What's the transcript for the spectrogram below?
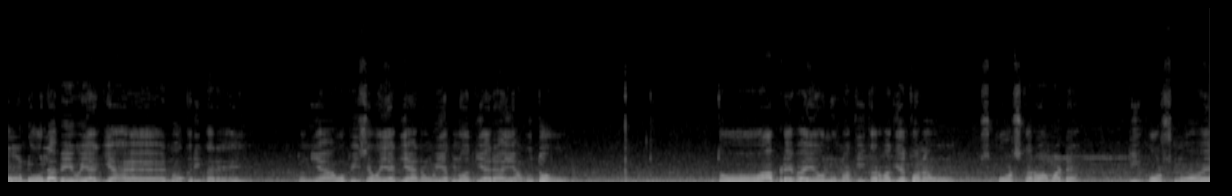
એન્ડ ઓલા બે વયા ગયા હે, નોકરી કરે હે. તો ત્યાં ઓફિસે વયા ગયા ને હું એકલો અત્યારે અહીંયા હૂતો હું. તો આપણે ભાઈ ઓલું નક્કી કરવા ગયો હતો ને હું કોર્સ કરવા માટે. એ કોર્સનું હવે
